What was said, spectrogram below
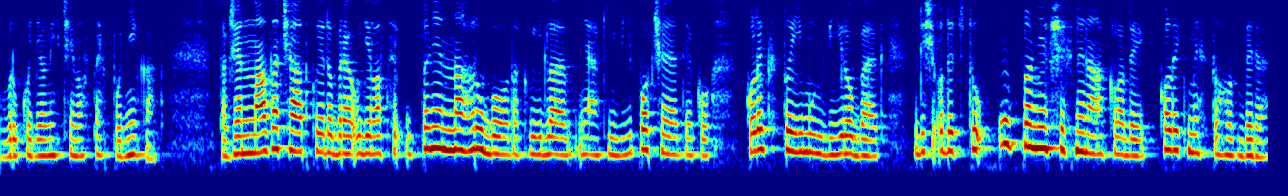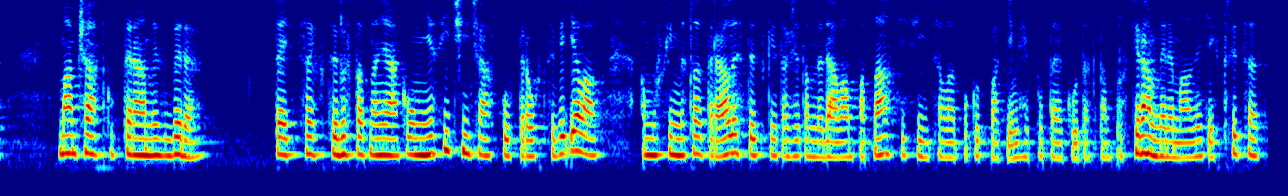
v rukodělných činnostech podnikat. Takže na začátku je dobré udělat si úplně nahrubo takovýhle nějaký výpočet, jako kolik stojí můj výrobek, když odečtu úplně všechny náklady, kolik mi z toho zbyde. Mám částku, která mi zbyde. Teď se chci dostat na nějakou měsíční částku, kterou chci vydělat a musím myslet realisticky, takže tam nedávám 15 tisíc, ale pokud platím hypotéku, tak tam prostě dám minimálně těch 30.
